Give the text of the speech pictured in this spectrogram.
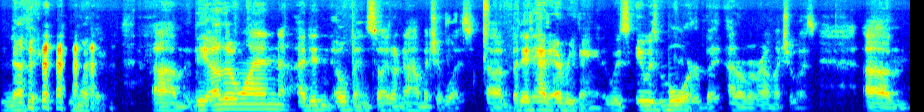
Nothing, nothing. Um, the other one I didn't open, so I don't know how much it was. Um, but it had everything. It was it was more, but I don't remember how much it was. Um,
